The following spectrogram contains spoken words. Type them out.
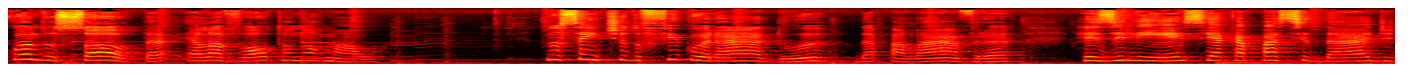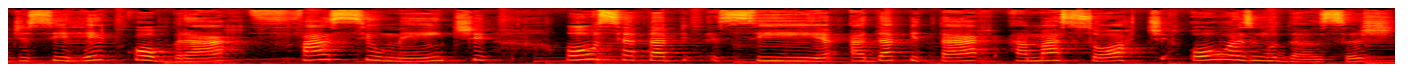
Quando solta, ela volta ao normal. No sentido figurado da palavra, Resiliência é a capacidade de se recobrar facilmente ou se, se adaptar à má sorte ou às mudanças.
